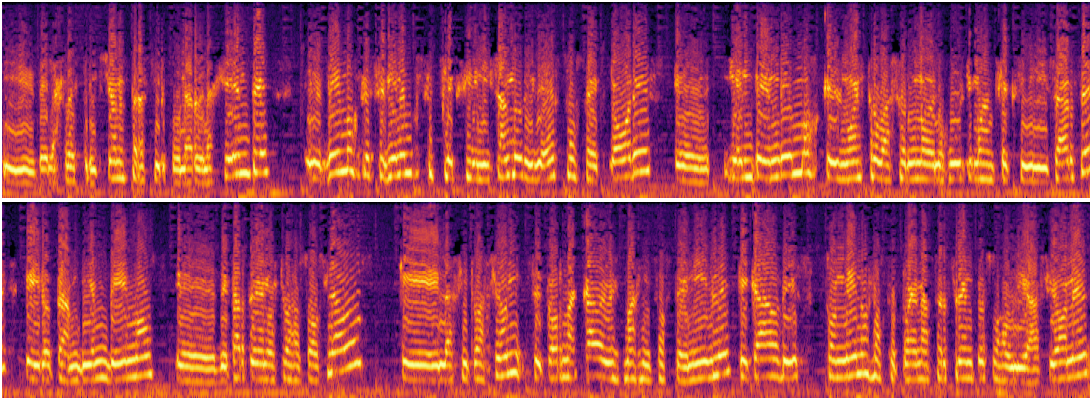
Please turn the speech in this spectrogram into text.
y de las restricciones para circular de la gente. Eh, vemos que se vienen flexibilizando diversos sectores y entendemos que el nuestro va a ser uno de los últimos en flexibilizarse, pero también vemos de parte de nuestros asociados que la situación se torna cada vez más insostenible, que cada vez son menos los que pueden hacer frente a sus obligaciones.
